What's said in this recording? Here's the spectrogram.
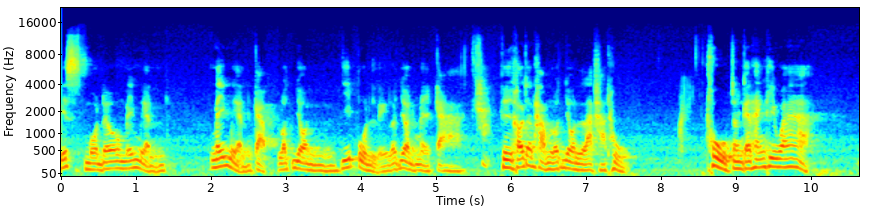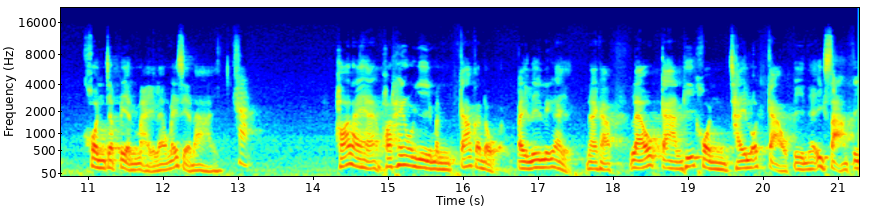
bis model ไม่เหมือนไม่เหมือนกับรถยนต์ญี่ปุ่นหรือรถยนต์อเมริกาค่ะคือเขาจะทำรถยนต์ราคาถูก ถูกจนกระทั่งที่ว่า คนจะเปลี่ยนใหม่แล้วไม่เสียดายค่ะเพราะอะไรฮะ เพราะเทคโนโลยีมันก้าวกระโดด ไปเรื่อยๆนะครับแล้วการที่คนใช้รถเก่าปีนี้อีก 3 ปี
